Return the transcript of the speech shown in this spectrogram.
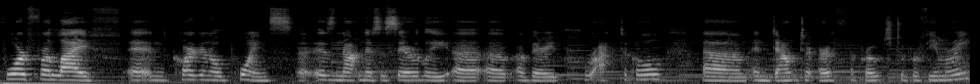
four for life and cardinal points uh, is not necessarily a, a, a very practical um, and down to earth approach to perfumery.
